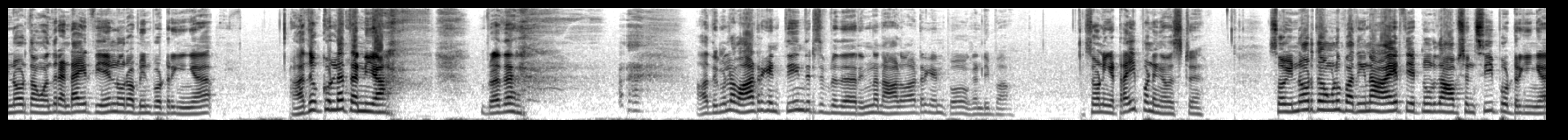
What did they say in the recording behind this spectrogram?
இன்னொருத்தவங்க வந்து ரெண்டாயிரத்தி எழுநூறு அப்படின்னு போட்டிருக்கீங்க. அதுக்குள்ளே தண்ணியா? பிரதர் அதுக்குள்ளே வாட்டர் கேன் தீந்துருச்சு பிரதர் இன்னும் நாலு வாட்டர் கேன் போகும் கண்டிப்பாக ஸோ நீங்கள் ட்ரை பண்ணுங்கள் ஃபஸ்ட்டு ஸோ இன்னொருத்தவங்களும் பார்த்தீங்கன்னா ஆயிரத்தி எட்நூறு தான் ஆப்ஷன் சி போட்டிருக்கீங்க.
